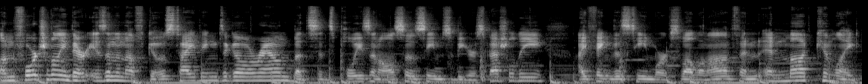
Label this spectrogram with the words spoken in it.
Unfortunately, there isn't enough ghost typing to go around, but since poison also seems to be your specialty, I think this team works well enough, and, and Muk can, like,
